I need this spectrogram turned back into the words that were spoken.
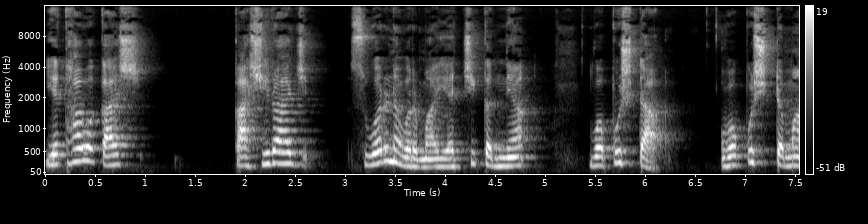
यथावकाश काशीराज सुवर्णवर्मा याची कन्या वपुष्टा वपुष्टमा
